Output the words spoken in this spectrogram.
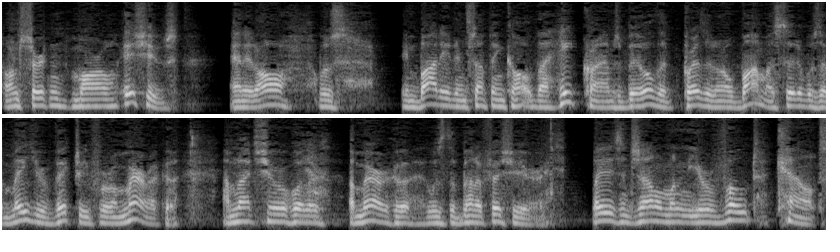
on certain moral issues. And it all was embodied in something called the Hate Crimes Bill that President Obama said it was a major victory for America. I'm not sure whether America was the beneficiary. Ladies and gentlemen, your vote counts.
